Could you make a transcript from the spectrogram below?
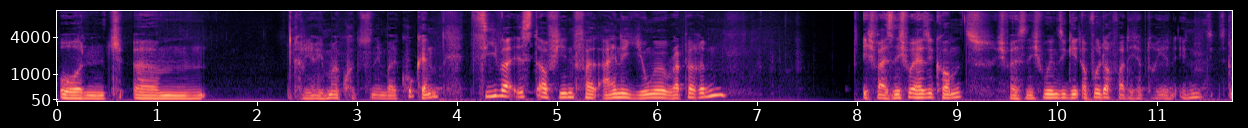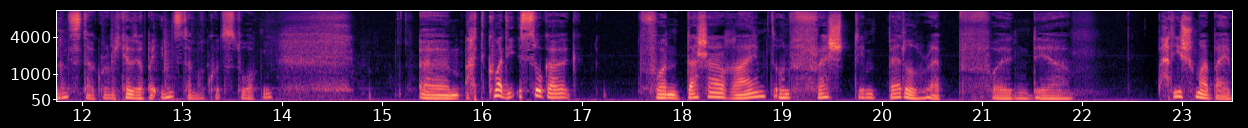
Und ähm, kann ich eigentlich mal kurz nebenbei gucken. Ziva ist auf jeden Fall eine junge Rapperin. Ich weiß nicht, woher sie kommt. Ich weiß nicht, wohin sie geht. Obwohl doch, warte, ich habe doch ihren In Instagram. Ich kann sie auch bei Insta mal kurz stalken. Ähm, ach, guck mal, die ist sogar von Dasha Reimt und Fresh dem Battle Rap Folgen der. War die schon mal bei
